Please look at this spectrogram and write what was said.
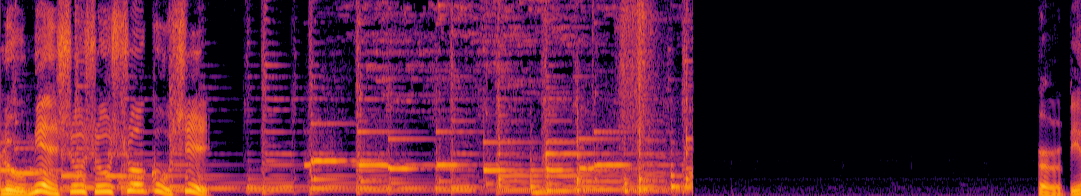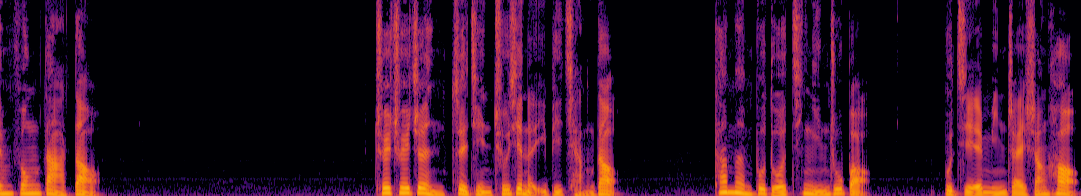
卤面叔叔说故事：耳边风大盗。吹吹镇最近出现了一批强盗，他们不夺金银珠宝，不劫民宅商号，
